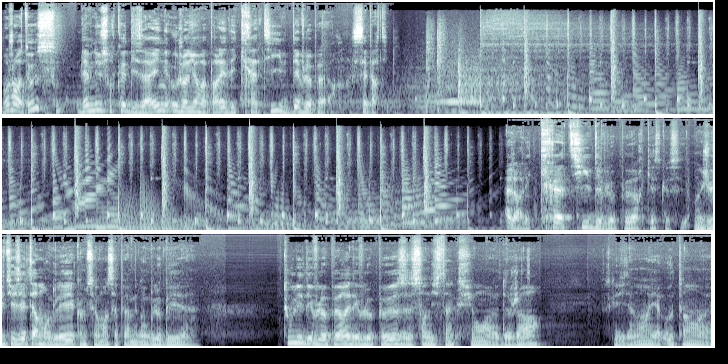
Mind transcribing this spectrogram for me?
Bonjour à tous, bienvenue sur Code Design. Aujourd'hui, on va parler des créatifs développeurs. C'est parti. Alors, les créatifs développeurs, qu'est-ce que c'est? Donc, je vais utiliser le terme anglais, comme ça au moins ça permet d'englober euh, tous les développeurs et développeuses sans distinction euh, de genre. Parce qu'évidemment, il y a autant.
